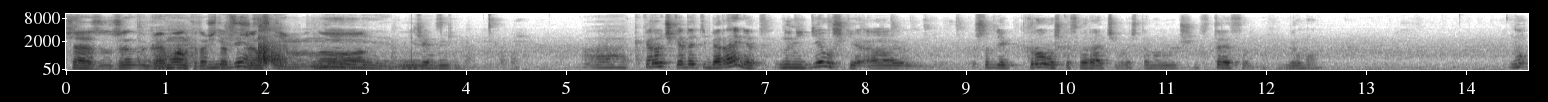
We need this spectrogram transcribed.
Сейчас жен- гормон, который считается женский. женским, но... Не, не, не, не женский. А, короче, когда тебя ранят, ну не девушки, а чтобы тебе кровушка сворачивалась, там лучше. Стрессовый гормон. Ну,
